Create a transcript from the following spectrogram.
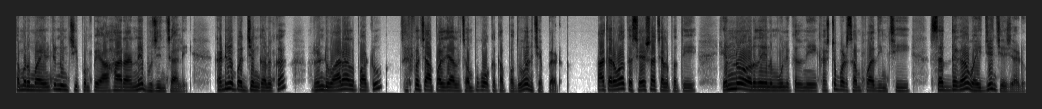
తమరు మా ఇంటి నుంచి పంపే ఆహారాన్నే భుజించాలి. కఠిన పద్యం కనుక రెండు వారాల పాటు చాపల్యాలు చంపుకోక తప్పదు అని చెప్పాడు. ఆ తర్వాత శేషాచలపతి ఎన్నో అరుదైన మూలికల్ని కష్టపడి సంపాదించి శ్రద్ధగా వైద్యం చేశాడు.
